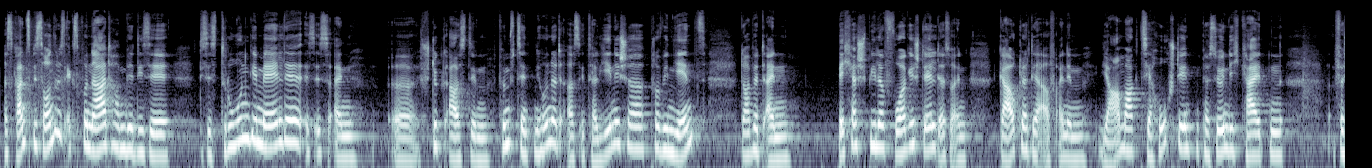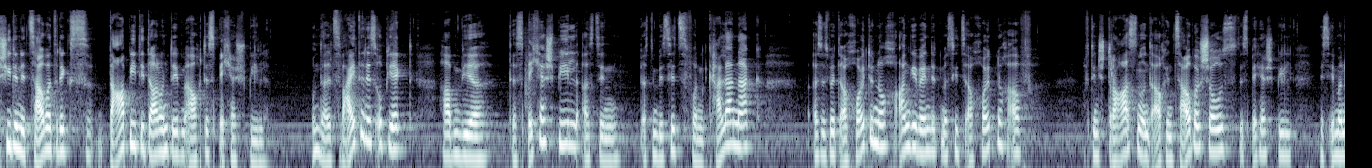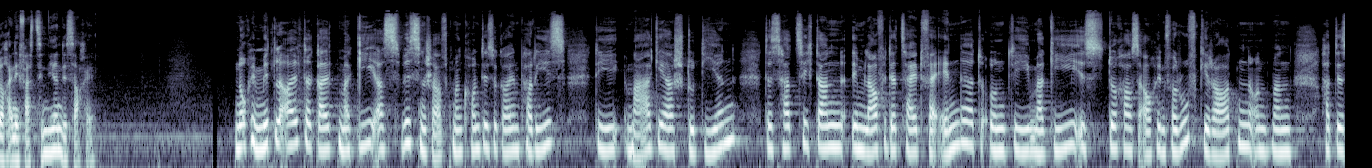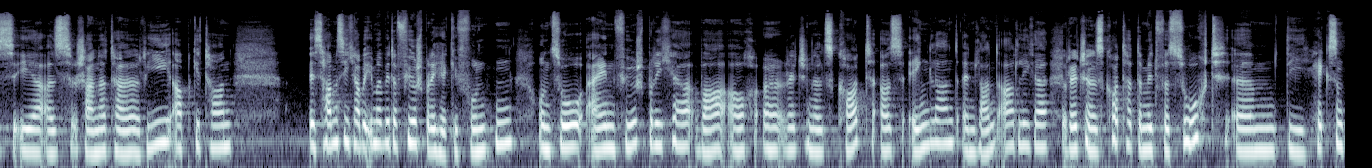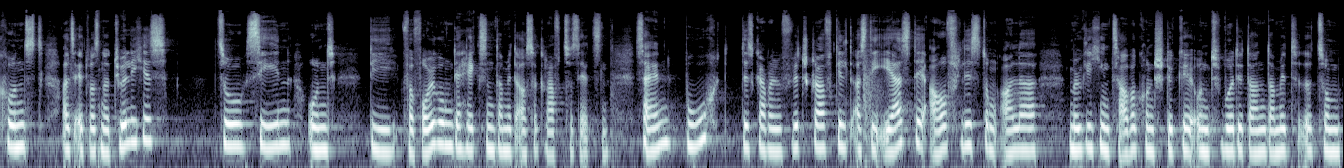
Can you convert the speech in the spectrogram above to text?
Als ganz besonderes Exponat haben wir diese, dieses Truhengemälde. Es ist ein äh, Stück aus dem 15. Jahrhundert, aus italienischer Provenienz. Da wird ein Becherspieler vorgestellt, also ein Gaukler, der auf einem Jahrmarkt sehr hochstehenden Persönlichkeiten verschiedene Zaubertricks darbietet, darunter eben auch das Becherspiel. Und als weiteres Objekt haben wir das Becherspiel aus, den, aus dem Besitz von Kalanak. Also es wird auch heute noch angewendet, man sieht es auch heute noch auf, auf den Straßen und auch in Zaubershows. Das Becherspiel ist immer noch eine faszinierende Sache. Noch im Mittelalter galt Magie als Wissenschaft. Man konnte sogar in Paris die Magier studieren. Das hat sich dann im Laufe der Zeit verändert und die Magie ist durchaus auch in Verruf geraten und man hat es eher als Charlatanerie abgetan. Es haben sich aber immer wieder Fürsprecher gefunden und so ein Fürsprecher war auch äh, Reginald Scott aus England, ein Landadliger. Reginald Scott hat damit versucht, ähm, die Hexenkunst als etwas Natürliches zu sehen und die Verfolgung der Hexen damit außer Kraft zu setzen. Sein Buch Discovery of Witchcraft gilt als die erste Auflistung aller möglichen Zauberkunststücke und wurde dann damit äh, zum,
